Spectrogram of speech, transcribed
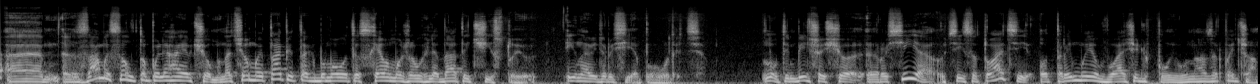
Е, замисел то полягає в чому? На цьому етапі, так би мовити, схема може виглядати чистою. І навіть Росія погодиться. Ну, тим більше, що Росія в цій ситуації отримує важіль впливу на Азербайджан.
